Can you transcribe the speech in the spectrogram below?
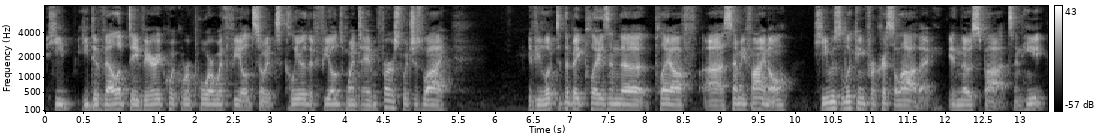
he he developed a very quick rapport with Fields, so it's clear that Fields went to him first, which is why if you looked at the big plays in the playoff uh, semifinal, he was looking for Chris Olave in those spots. And he,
